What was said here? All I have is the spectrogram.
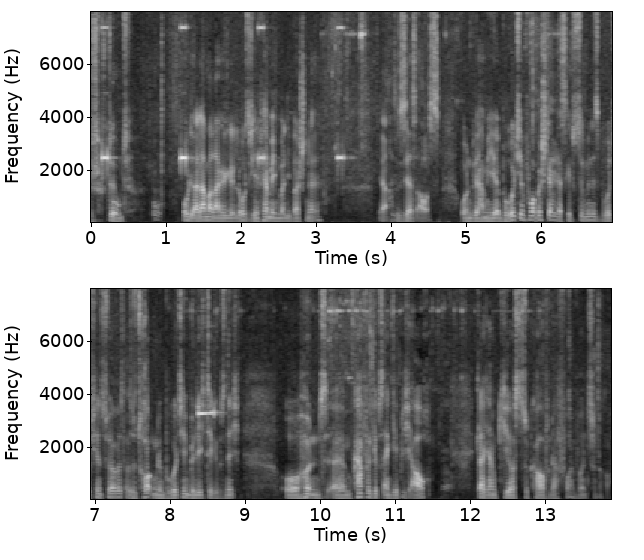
stimmt. Oh, oh. oh, die Alarmanlage geht los. Ich entferne mich mal lieber schnell. Ja, so sieht das aus. Und wir haben hier Brötchen vorbestellt. Das gibt es zumindest, Brötchenservice. Also trockene Brötchen, belegte gibt es nicht. Und ähm, Kaffee gibt es angeblich auch. Gleich am Kiosk zu kaufen, da freuen wir uns schon drauf.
